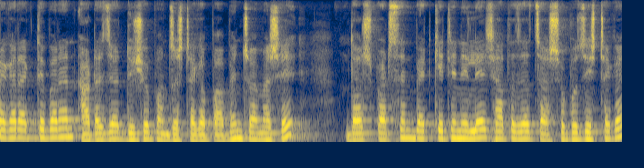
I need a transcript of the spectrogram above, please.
টাকা রাখতে পারেন, আট হাজার দুশো পঞ্চাশ টাকা পাবেন ছয় মাসে। দশ পার্সেন্ট ব্যাট কেটে নিলে সাত হাজার চারশো পঁচিশ টাকা,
